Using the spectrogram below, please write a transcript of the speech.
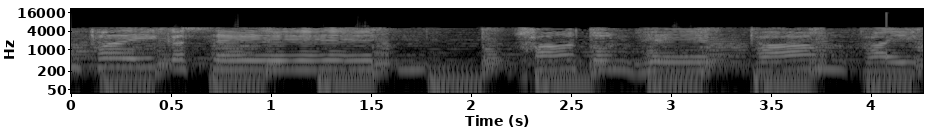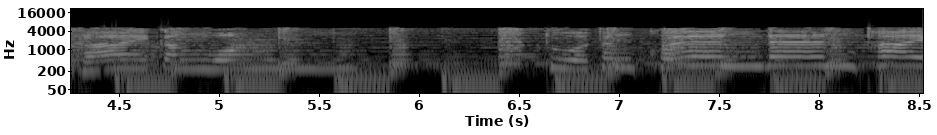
นไทยเกษตร หาต้นเหตุถามไทยคลายกังวล ทั่วทั้งแคว้นแดนไทย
